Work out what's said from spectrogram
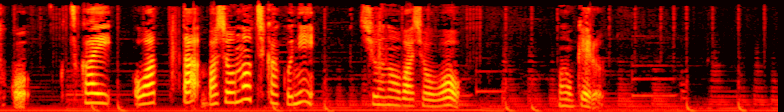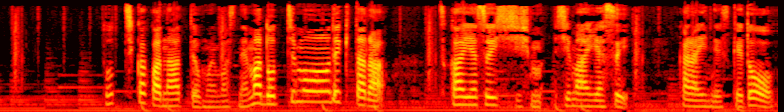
とこ、使い終わった場所の近くに収納場所を設ける。どっちかかなって思いますね。まあどっちもできたら使いやすいししまいやすいからいいんですけど、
